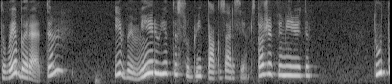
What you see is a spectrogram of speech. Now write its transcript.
То ви берете і вимірюєте собі. Так, зараз я вам скажу, як вимірюєте. Тут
